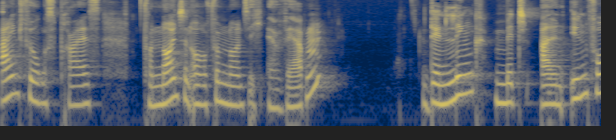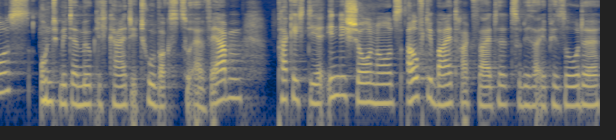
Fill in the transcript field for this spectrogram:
Einführungspreis von 19,95 Euro erwerben. Den Link mit allen Infos und mit der Möglichkeit, die Toolbox zu erwerben, packe ich dir in die Show Notes auf die Beitragsseite zu dieser Episode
